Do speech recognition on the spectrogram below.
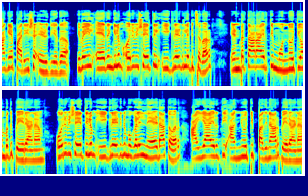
ആകെ പരീക്ഷ എഴുതിയത്. ഇവയിൽ ഏതെങ്കിലും ഒരു വിഷയത്തിൽ ഇ ഗ്രേഡ് ലഭിച്ചവർ എൺപത്തി ആറായിരത്തി മുന്നൂറ്റി ഒമ്പത് പേരാണ്. ഒരു വിഷയത്തിലും ഇ ഗ്രേഡിന് മുകളിൽ നേടാത്തവർ അയ്യായിരത്തി അഞ്ഞൂറ്റി പതിനാറ് പേരാണ്.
